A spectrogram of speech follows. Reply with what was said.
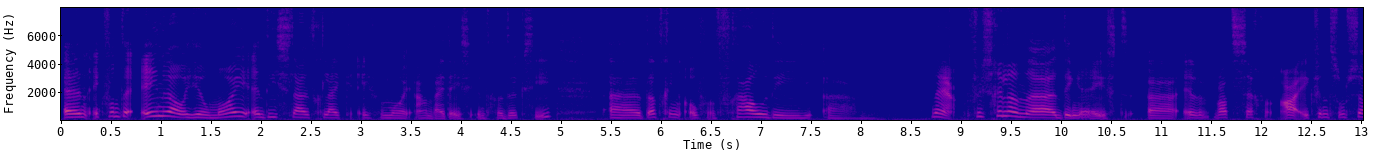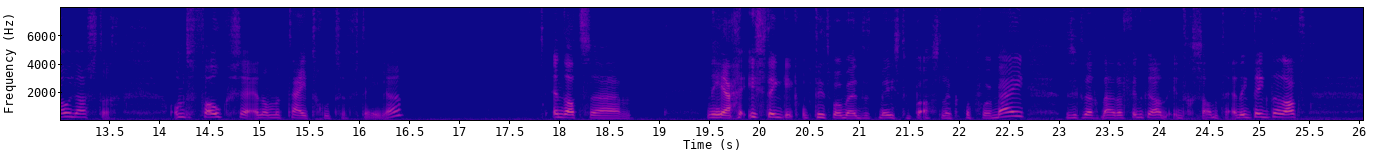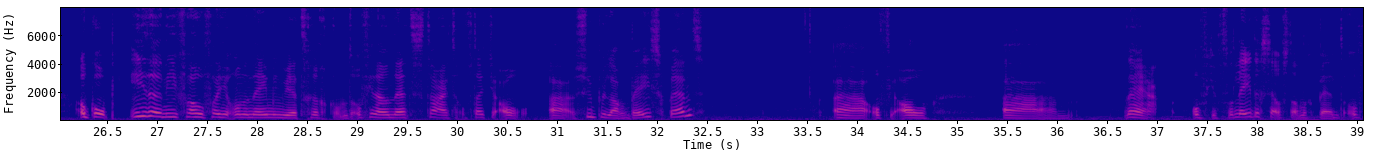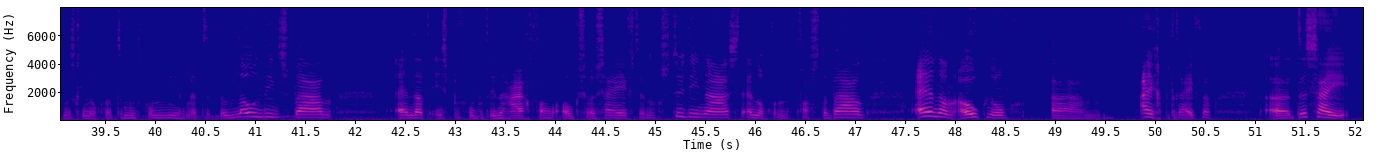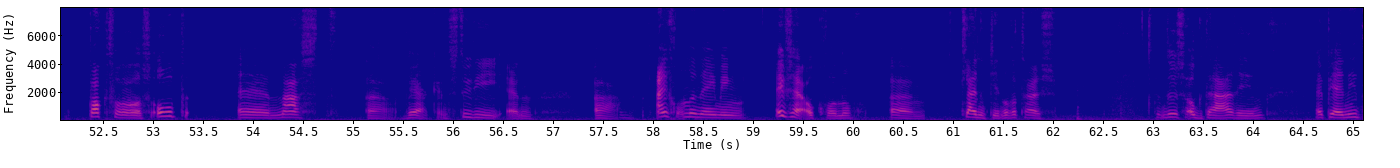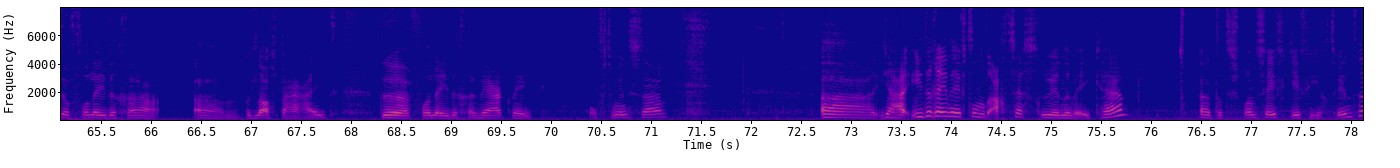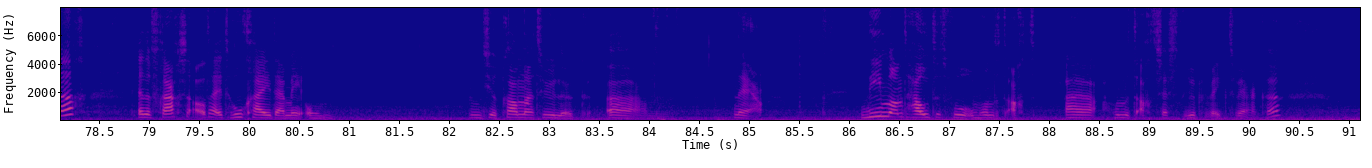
En ik vond de een wel heel mooi en die sluit gelijk even mooi aan bij deze introductie. Uh, dat ging over een vrouw die nou ja, verschillende dingen heeft. Uh, wat zegt van, ah, ik vind het soms zo lastig om te focussen en om mijn tijd goed te verdelen. En dat uh, nou ja, is denk ik op dit moment het meest toepasselijk, ook voor mij. Dus ik dacht, nou, dat vind ik wel interessant. En ik denk dat dat ook op ieder niveau van je onderneming weer terugkomt. Of je nou net start of dat je al uh, super lang bezig bent. of je al, ehm, nou ja, of je volledig zelfstandig bent, of misschien nog het moet combineren met een loondienstbaan. En dat is bijvoorbeeld in haar geval ook zo. Zij heeft er nog studie naast en nog een vaste baan. En dan ook nog um, eigen bedrijven. Uh, dus zij pakt van alles op. En naast uh, werk en studie en uh, eigen onderneming heeft zij ook gewoon nog um, kleine kinderen thuis. Dus ook daarin heb jij niet de volledige um, belastbaarheid de volledige werkweek. Of tenminste, uh, ja, iedereen heeft 168 uur in de week. Hè? Uh, dat is van 7 keer 24. En de vraag is altijd, hoe ga je daarmee om? Want je kan natuurlijk, um, nou ja, niemand houdt het vol om 108, uh, 168 uur per week te werken.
